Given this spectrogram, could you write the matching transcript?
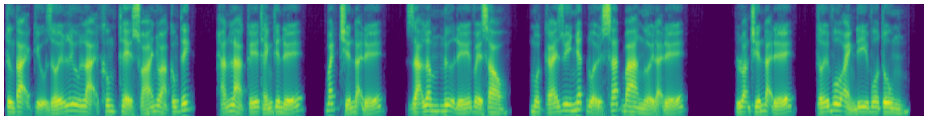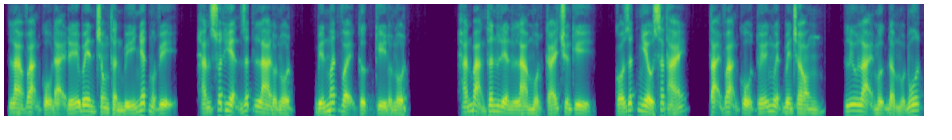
từng tại cựu giới lưu lại không thể xóa nhòa công tích hắn là kế thánh thiên đế bách chiến đại đế dạ lâm nữ đế về sau một cái duy nhất đuổi sát ba người đại đế. Loạn chiến đại đế tới vô ảnh đi vô tung là vạn cổ đại đế bên trong thần bí nhất một vị hắn xuất hiện rất là đột ngột biến mất vậy cực kỳ đột ngột hắn bản thân liền là một cái truyền kỳ, có rất nhiều sắc thái, tại vạn cổ tuế nguyện bên trong, lưu lại mực đậm một bút.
